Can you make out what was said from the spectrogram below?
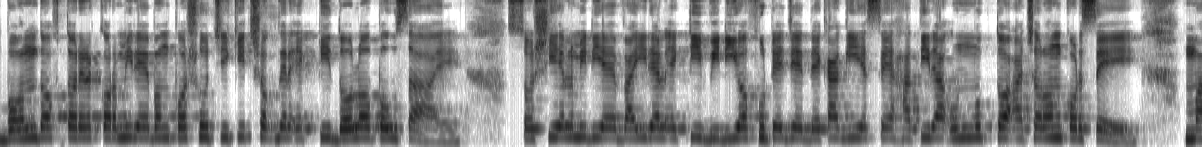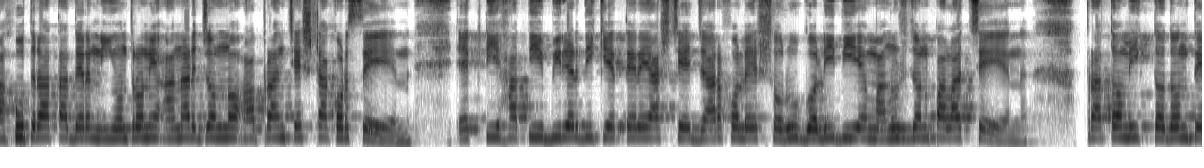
বন দফতরের কর্মীরা এবং পশু চিকিৎসকদের একটি দলও পৌঁছায়। সোশ্যাল মিডিয়ায় ভাইরাল একটি ভিডিও ফুটেজে দেখা গিয়েছে, হাতিরা উন্মুক্ত আচরণ করছে। মাহুতরা তাদের নিয়ন্ত্রণে আনার জন্য আপ্রাণ চেষ্টা করছেন। একটি হাতি বীরের দিকে তেরে আসছে, যার ফলে সরু গলি দিয়ে মানুষজন পালাচ্ছেন। প্রাথমিক তদন্তে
